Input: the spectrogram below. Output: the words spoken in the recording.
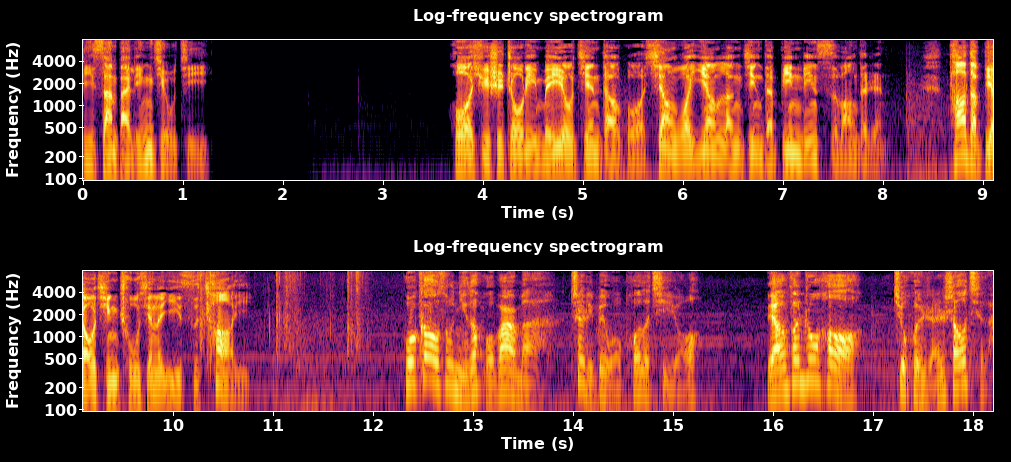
第三百零九集。或许是周礼没有见到过像我一样冷静的濒临死亡的人，他的表情出现了一丝诧异。我告诉你的伙伴们，这里被我泼了汽油，两分钟后就会燃烧起来。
